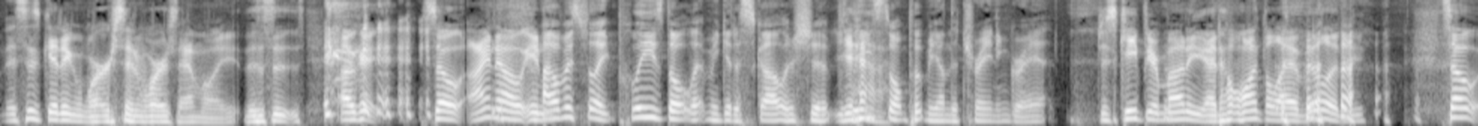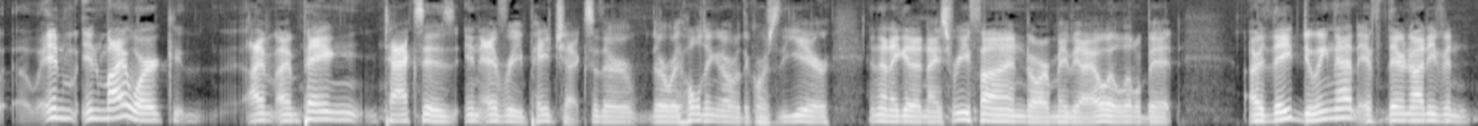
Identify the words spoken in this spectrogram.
This is getting worse and worse, Emily. This is okay. so I know in I almost feel like please don't let me get a scholarship. Yeah. Please don't put me on the training grant. just keep your money. I don't want the liability. so in in my work, I'm I'm paying taxes in every paycheck. So they're they're withholding it over the course of the year, and then I get a nice refund, or maybe I owe a little bit. Are they doing that if they're not even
